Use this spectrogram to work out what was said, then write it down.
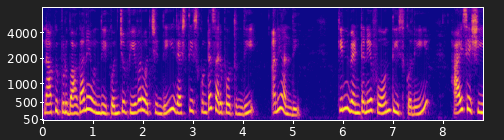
నాకు ఇప్పుడు బాగానే ఉంది. కొంచెం ఫీవర్ వచ్చింది. రెస్ట్ తీసుకుంటే సరిపోతుంది అని అంది. కిన్ వెంటనే ఫోన్ తీసుకొని హాయ్ శశి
